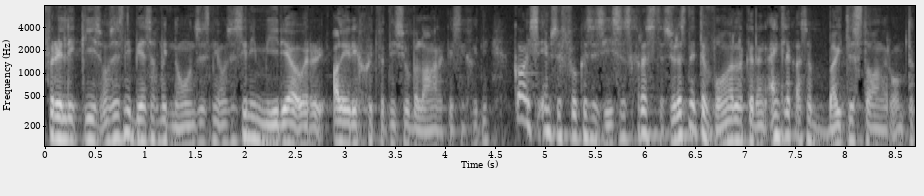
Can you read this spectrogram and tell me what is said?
frilletjies. Ons is nie besig met nonsens nie. Ons is nie in die media oor al hierdie goed wat nie so belangrik is nie, goed nie. KSM se fokus is Jesus Christus. So dis net 'n wonderlike ding eintlik as 'n buitestander om te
